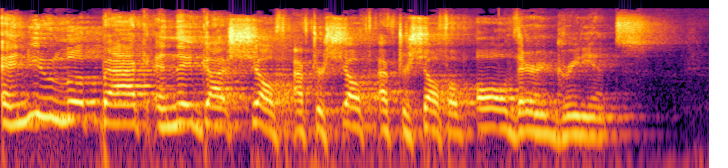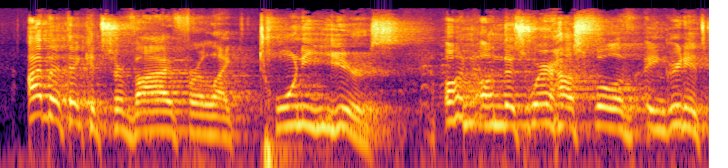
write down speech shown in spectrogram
And you look back, and they've got shelf after shelf after shelf of all their ingredients. I bet they could survive for like 20 years on, on this warehouse full of ingredients.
